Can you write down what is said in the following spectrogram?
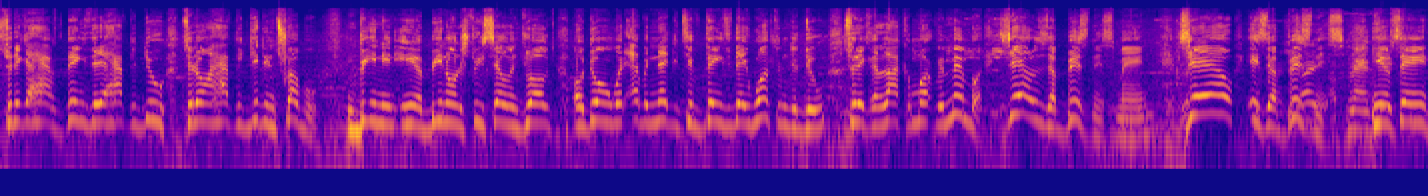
So they can have things that they have to do so they don't have to get in trouble. Being in you know, being on the street selling drugs or doing whatever negative things that they want them to do so they can lock them up. Remember, jail is a business, man. Jail is a That's business. Right. A you know what I'm saying?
